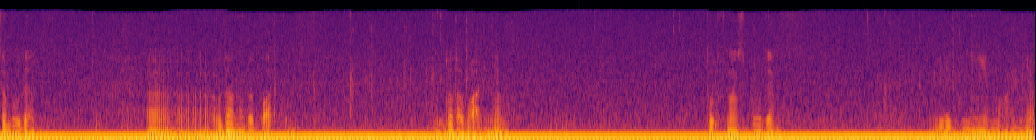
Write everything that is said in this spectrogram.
Це буде е, в даному випадку додавання. Тут в нас буде віднімання.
